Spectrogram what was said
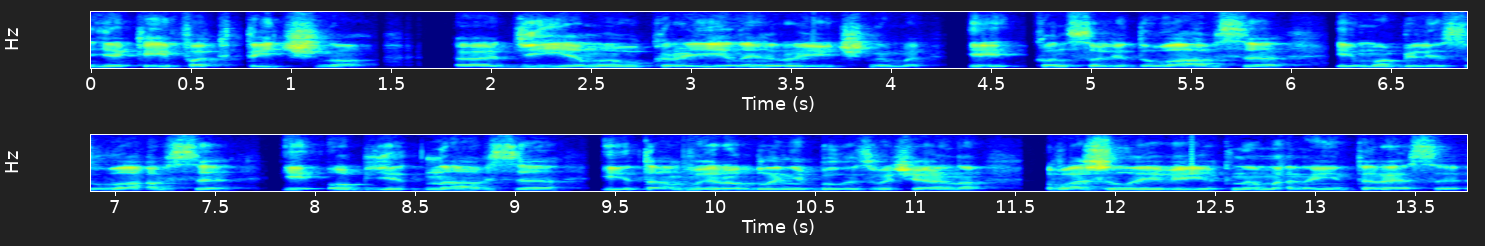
який фактично е, діями України героїчними і консолідувався, і мобілізувався, і об'єднався. І там вироблені були звичайно важливі, як на мене, інтереси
